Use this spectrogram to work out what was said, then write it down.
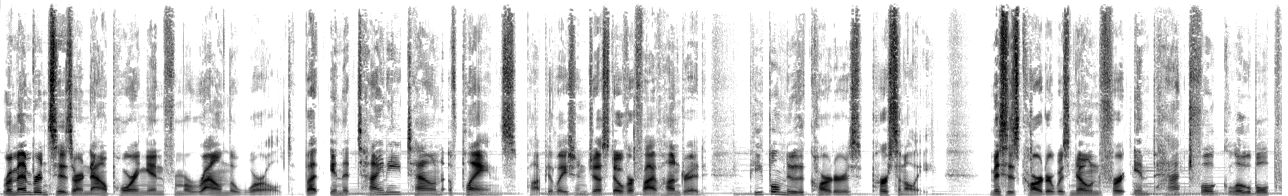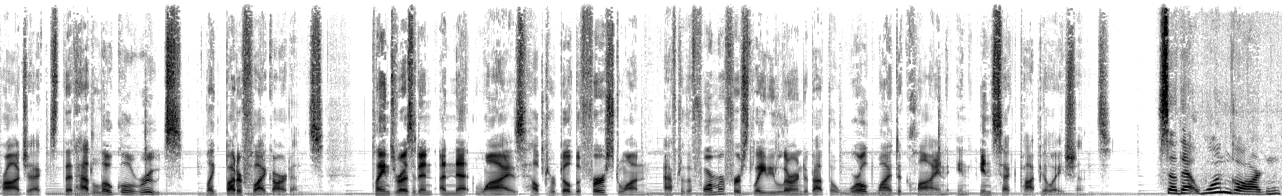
Remembrances are now pouring in from around the world, but in the tiny town of Plains, population just over 500, people knew the Carters personally. Mrs. Carter was known for impactful global projects that had local roots, like butterfly gardens. Plains resident Annette Wise helped her build the first one after the former First Lady learned about the worldwide decline in insect populations. So, that one garden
